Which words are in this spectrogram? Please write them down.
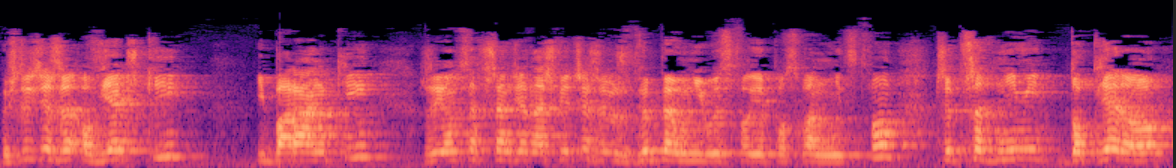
Myślicie, że owieczki i baranki żyjące wszędzie na świecie, że już wypełniły swoje posłannictwo? Czy przed nimi dopiero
